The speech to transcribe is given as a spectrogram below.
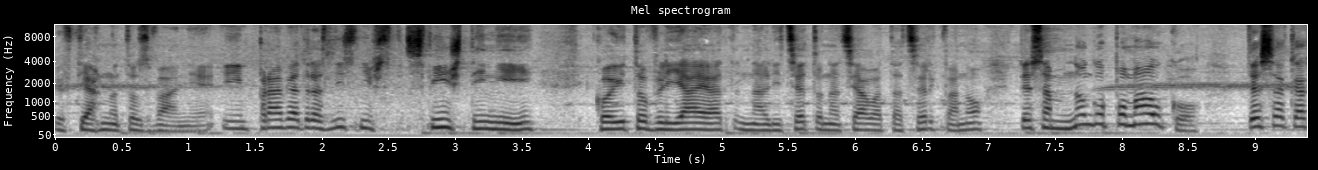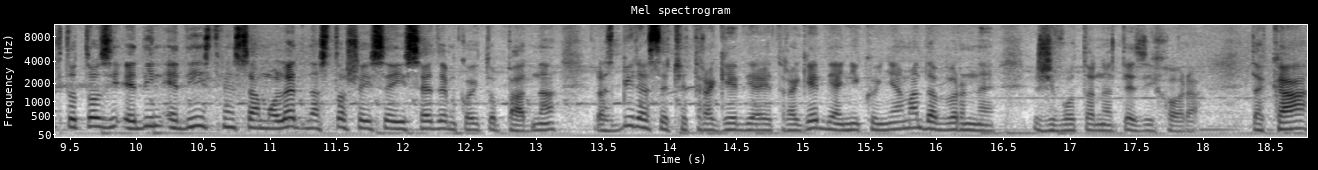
в тяхното звание и правят различни свинщини, които влияят на лицето на цялата църква, но те са много по-малко те са както този един единствен самолет на 167, който падна. Разбира се, че трагедия е трагедия. Никой няма да върне живота на тези хора. Така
